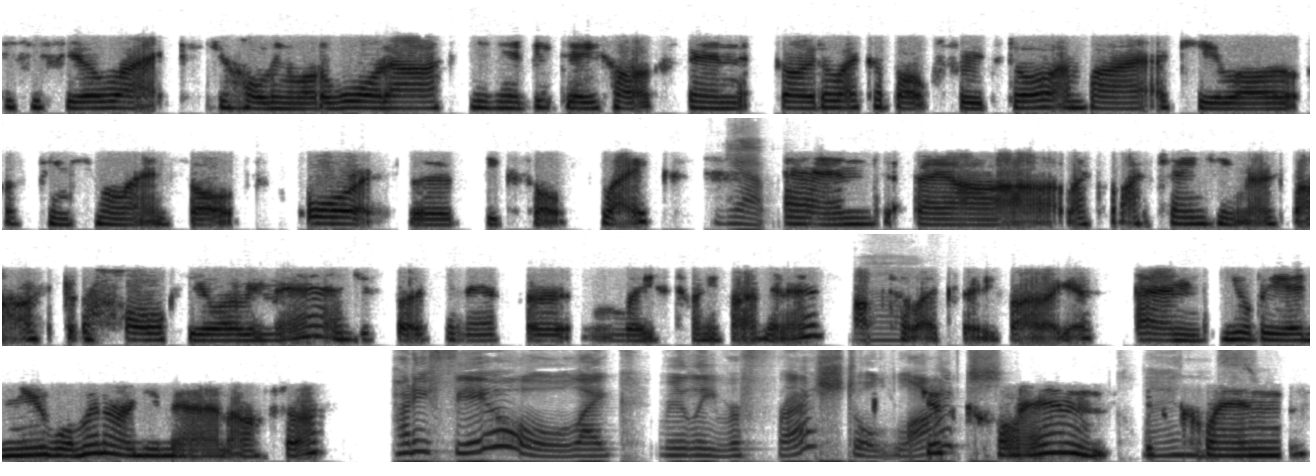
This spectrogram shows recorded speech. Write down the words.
If you feel like you're holding a lot of water, you need a big detox, then go to like a bulk food store and buy a kilo of pink Himalayan salt or it's the big salt flakes. Yeah. And they are like life changing, those bars. Put the whole kilo in there and just soak in there for at least 25 minutes, up to like 35, I guess. And you'll be a new woman or a new man after. How do you feel? Like really refreshed or light? just cleansed. It's Cleansed.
